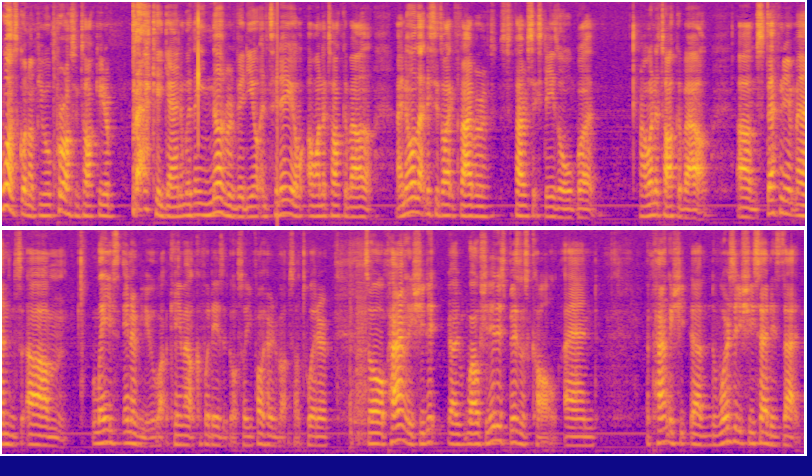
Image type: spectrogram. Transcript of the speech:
What's going on people, Pro Wrestling Talk here, back again with another video and today I, want to talk about, I know that this is like 5 or, five or 6 days old but I want to talk about um, Stephanie McMahon's um, latest interview that came out a couple of days ago, so you probably heard about this on Twitter. So apparently she did, uh, well she did this business call and apparently she, uh, the words that she said is that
